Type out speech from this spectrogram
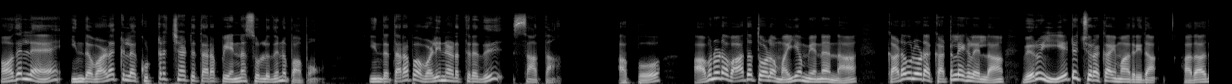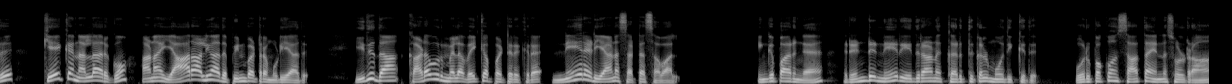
முதல்ல இந்த வழக்குல குற்றச்சாட்டு தரப்பு என்ன சொல்லுதுன்னு பாப்போம். இந்த தரப்பை வழிநடத்துறது சாத்தான். அப்போ அவனோட வாதத்தோட மையம் என்னன்னா கடவுளோட கட்டளைகள் எல்லாம் வெறும் ஏட்டுச்சுரக்காய் மாதிரி தான் அதாவது கேட்க நல்லா இருக்கும் ஆனா யாராலையும் அதை பின்பற்ற முடியாது. இதுதான் கடவுள் மேல வைக்கப்பட்டிருக்கிற நேரடியான சட்ட சவால். இங்க பாருங்க ரெண்டு நேர் எதிரான கருத்துக்கள் மோதிக்குது. ஒரு பக்கம் சாத்தா என்ன சொல்றான்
